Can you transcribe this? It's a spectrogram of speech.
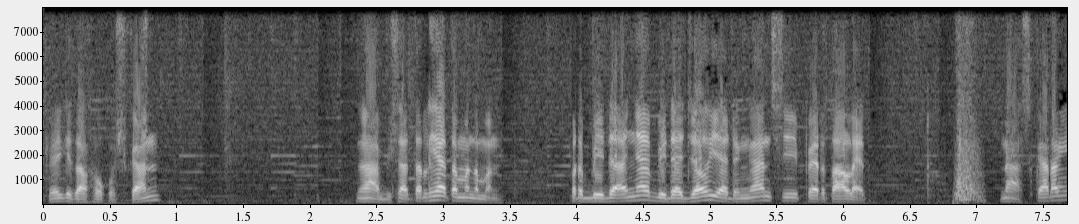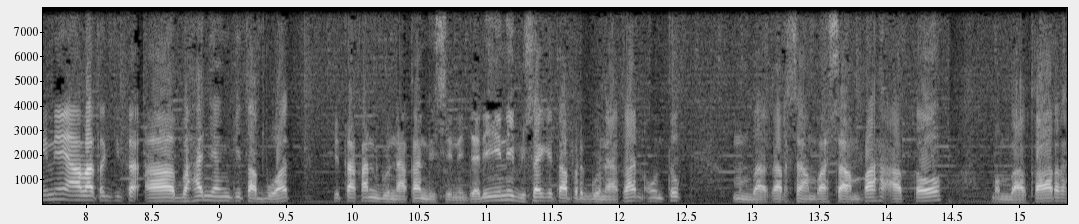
Oke kita fokuskan. Nah bisa terlihat teman-teman. Perbedaannya beda jauh ya dengan si Pertalite Nah sekarang ini alat kita uh, bahan yang kita buat kita akan gunakan di sini. Jadi ini bisa kita pergunakan untuk membakar sampah-sampah atau membakar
